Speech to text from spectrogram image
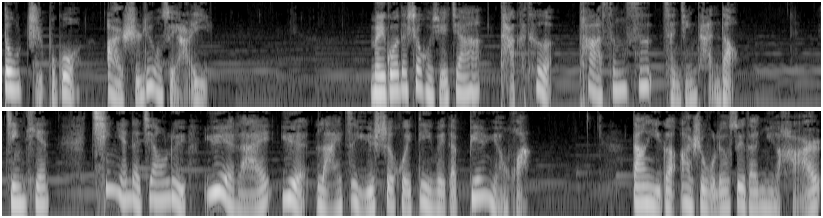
都只不过二十六岁而已。美国的社会学家塔克特·帕森斯曾经谈到，今天青年的焦虑越来越来自于社会地位的边缘化。当一个二十五六岁的女孩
